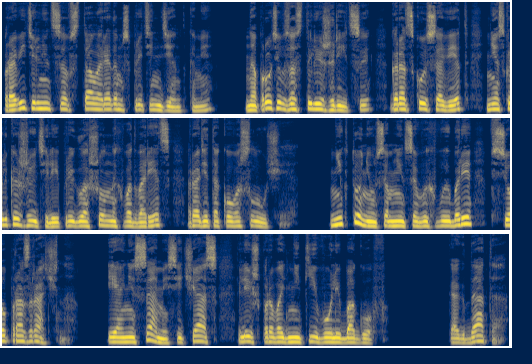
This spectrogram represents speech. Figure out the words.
Правительница встала рядом с претендентками, Напротив застыли жрицы, городской совет, несколько жителей, приглашенных во дворец ради такого случая. Никто не усомнится в их выборе, все прозрачно. И они сами сейчас лишь проводники воли богов. Когда-то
